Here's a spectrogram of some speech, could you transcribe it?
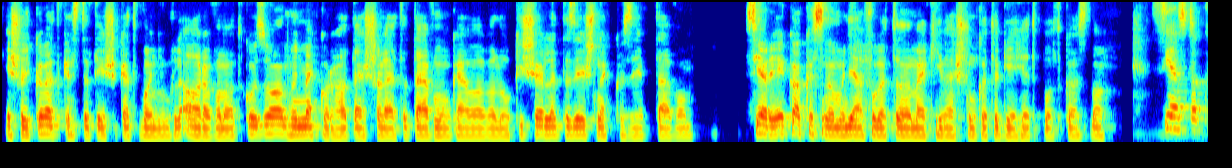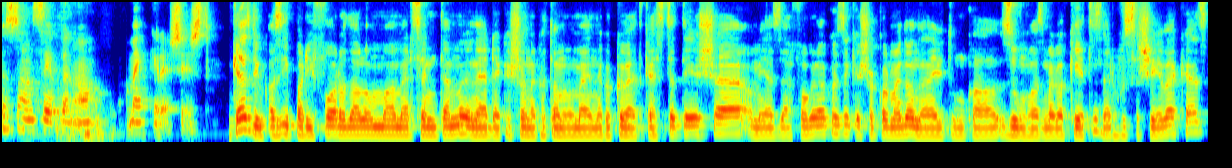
és hogy következtetéseket vonjunk le arra vonatkozóan, hogy mekkora hatása lehet a távmunkával való kísérletezésnek középtávon. Szia Réka, köszönöm, hogy elfogadtad a meghívásunkat a G7 podcastba. Sziasztok, köszönöm szépen a megkeresést. Kezdjük az ipari forradalommal, mert szerintem nagyon érdekes annak a tanulmánynak a következtetése, ami ezzel foglalkozik, és akkor majd onnan eljutunk a Zoomhoz, meg a 2020-as évekhez.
